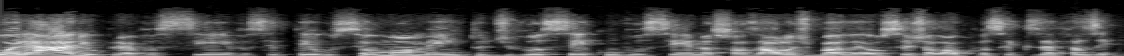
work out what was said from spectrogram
horário para você, você ter o seu momento de você com você nas suas aulas de balé, ou seja lá o que você quiser fazer.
